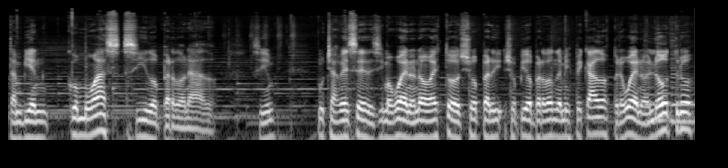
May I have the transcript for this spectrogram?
también como has sido perdonado. ¿sí? Muchas veces decimos, bueno, no, esto yo, yo pido perdón de mis pecados, pero bueno, el otro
